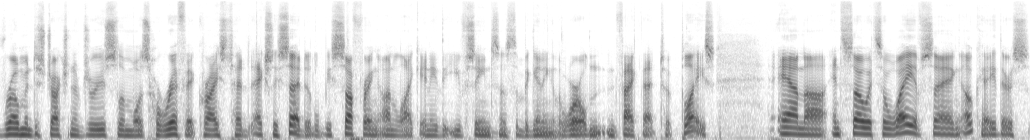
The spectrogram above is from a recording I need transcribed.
Roman destruction of Jerusalem was horrific. Christ had actually said it'll be suffering unlike any that you've seen since the beginning of the world. And in fact, that took place. And uh, and so it's a way of saying, okay, there's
